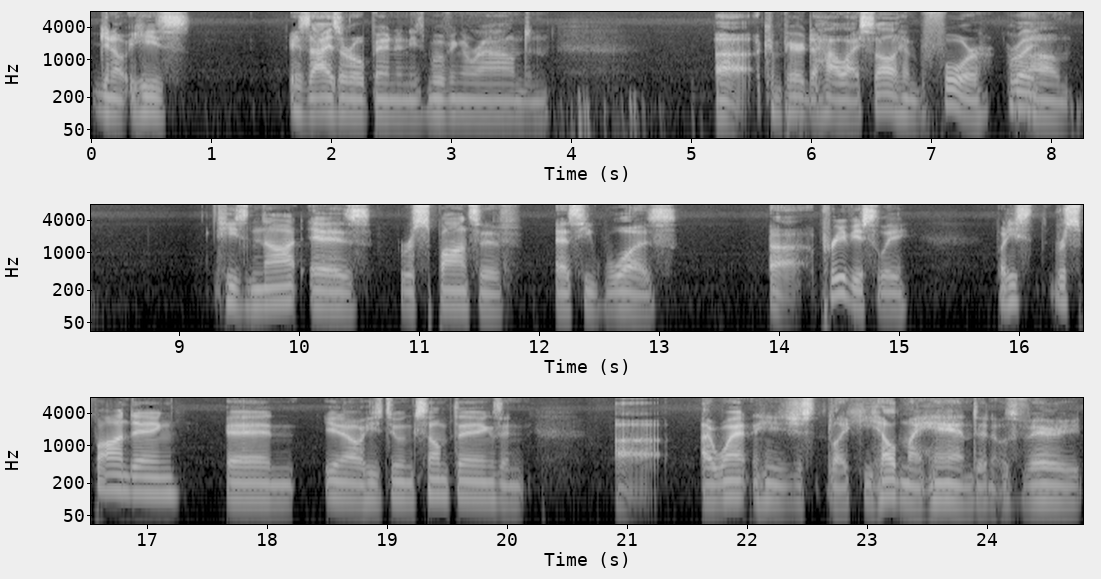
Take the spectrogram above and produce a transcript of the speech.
you know he's his eyes are open and he's moving around and uh, compared to how I saw him before, Right. Um, he's not as responsive as he was uh, previously but he's responding and you know he's doing some things and uh i went and he just like he held my hand and it was very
